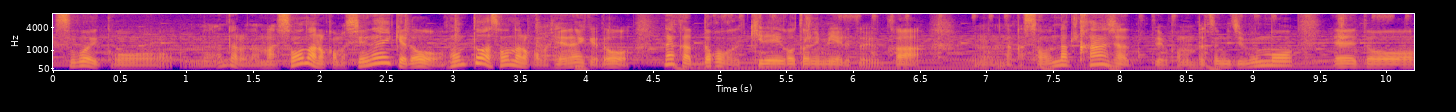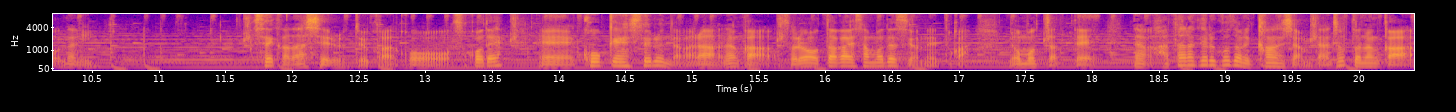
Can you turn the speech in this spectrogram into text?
すごいこうなんだろうなまあそうなのかもしれないけど本当はそうなのかもしれないけどなんかどこか綺麗事に見えるというか、うん、なんかそんな感謝っていうか別に自分もえっ、ー、と何？成果出してるというかこうそこで、えー、貢献してるんだからなんかそれはお互い様ですよねとか思っちゃってなんか働けることに感謝みたいなちょっとなんか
